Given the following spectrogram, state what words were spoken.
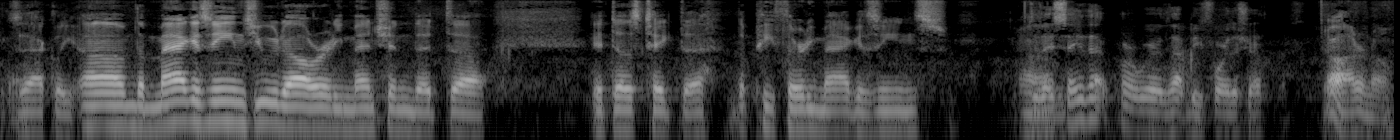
exactly. Um, the magazines you had already mentioned that uh, it does take the the P30 magazines. Did um, they say that, or was that before the show? Oh, I don't know.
